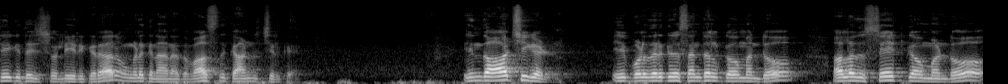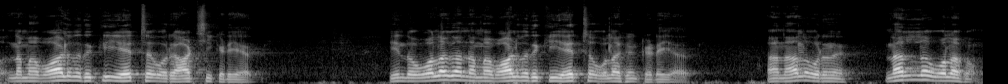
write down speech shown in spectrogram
தீர்க்கதரிசி சொல்லியிருக்கிறார். உங்களுக்கு நான் அதை வாசித்து காண்பிச்சிருக்கேன். இந்த ஆட்சிகள் இப்பொழுது இருக்கிற சென்ட்ரல் கவர்மெண்ட்டோ அல்லது ஸ்டேட் கவர்மெண்ட்டோ நம்ம வாழ்வதற்கு ஏற்ற ஒரு ஆட்சி கிடையாது. இந்த உலகம் நம்ம வாழ்வதற்கு ஏற்ற உலகம் கிடையாது. அதனால் ஒரு நல்ல உலகம்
